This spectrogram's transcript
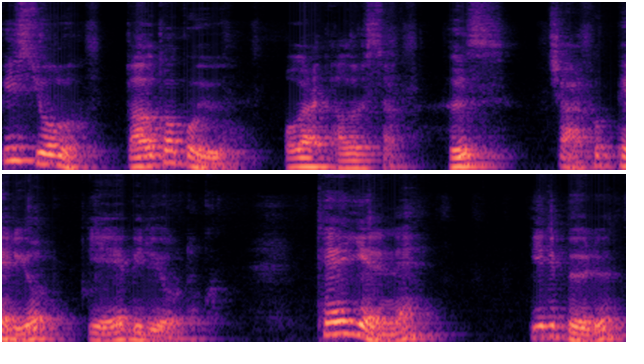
Biz yolu dalga boyu olarak alırsak hız çarpı periyot diyebiliyorduk. T yerine 1 bölü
